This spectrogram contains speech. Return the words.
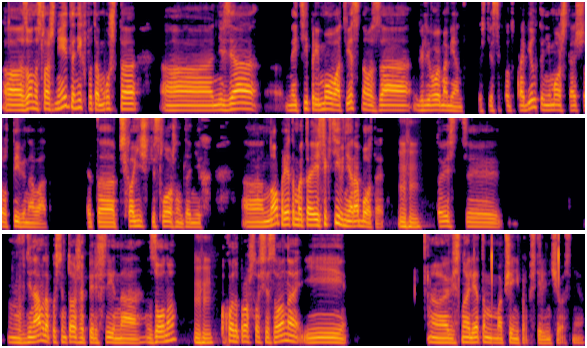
а, зона сложнее для них, потому что, а, нельзя найти прямого ответственного за голевой момент. То есть если кто-то пробил, ты не можешь сказать, что ты виноват. Это психологически сложно для них, а, но при этом это эффективнее работает. Мгм, То есть, э, в «Динамо», допустим, тоже перешли на зону мгм. по ходу прошлого сезона и, а, весной, летом вообще не пропустили ничего с нее.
